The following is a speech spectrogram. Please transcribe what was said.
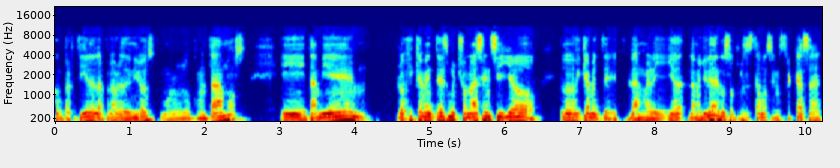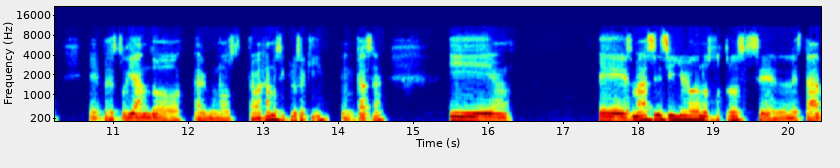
compartir la palabra de Dios, como lo comentábamos, y también, lógicamente, es mucho más sencillo, lógicamente, la mayoría, la mayoría de nosotros estamos en nuestra casa, eh, pues estudiando, algunos trabajamos incluso aquí en casa, y eh, es más sencillo nosotros el estar,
